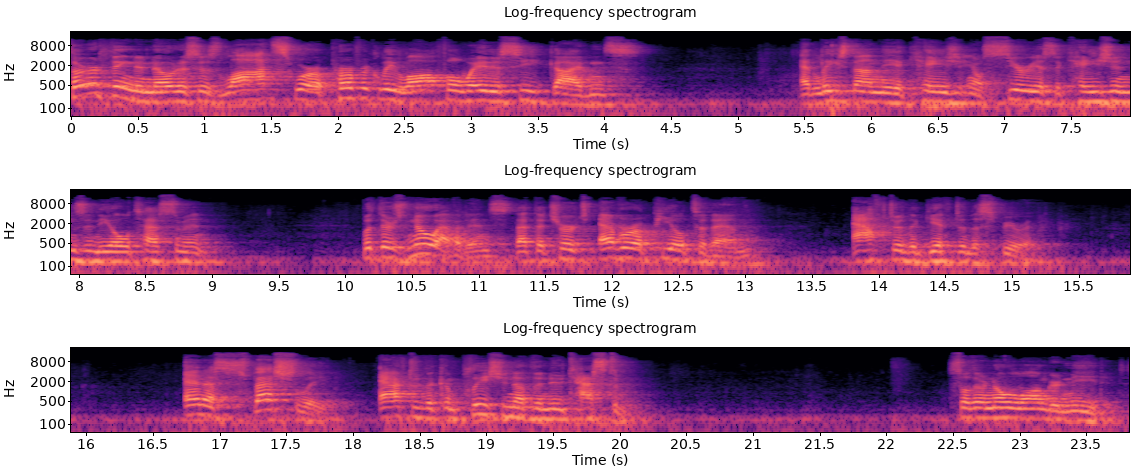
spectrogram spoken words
Third thing to notice is lots were a perfectly lawful way to seek guidance at least on the occasion, you know, serious occasions in the Old Testament. But there's no evidence that the church ever appealed to them after the gift of the Spirit. And especially after the completion of the New Testament. So they're no longer needed.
